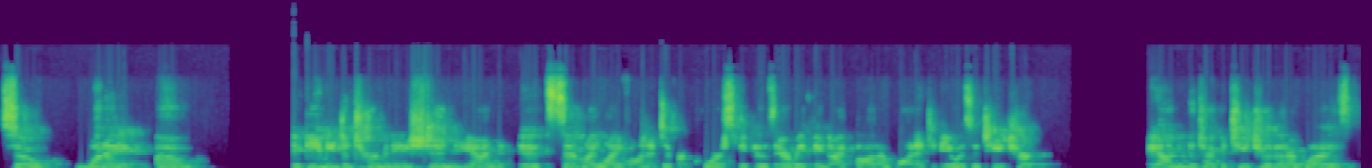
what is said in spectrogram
So, what I, um, it gave me determination and it set my life on a different course because everything I thought I wanted to be was a teacher. And the type of teacher that I was,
